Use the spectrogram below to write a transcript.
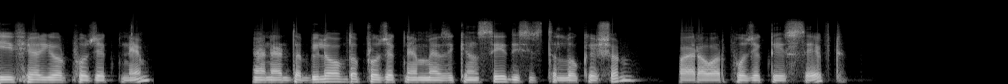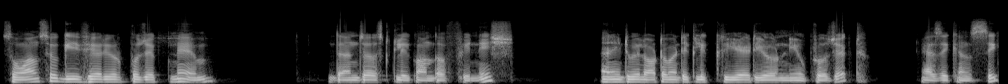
give here your project name and at the below of the project name as you can see this is the location where our project is saved so once you give here your project name then just click on the finish and it will automatically create your new project as you can see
